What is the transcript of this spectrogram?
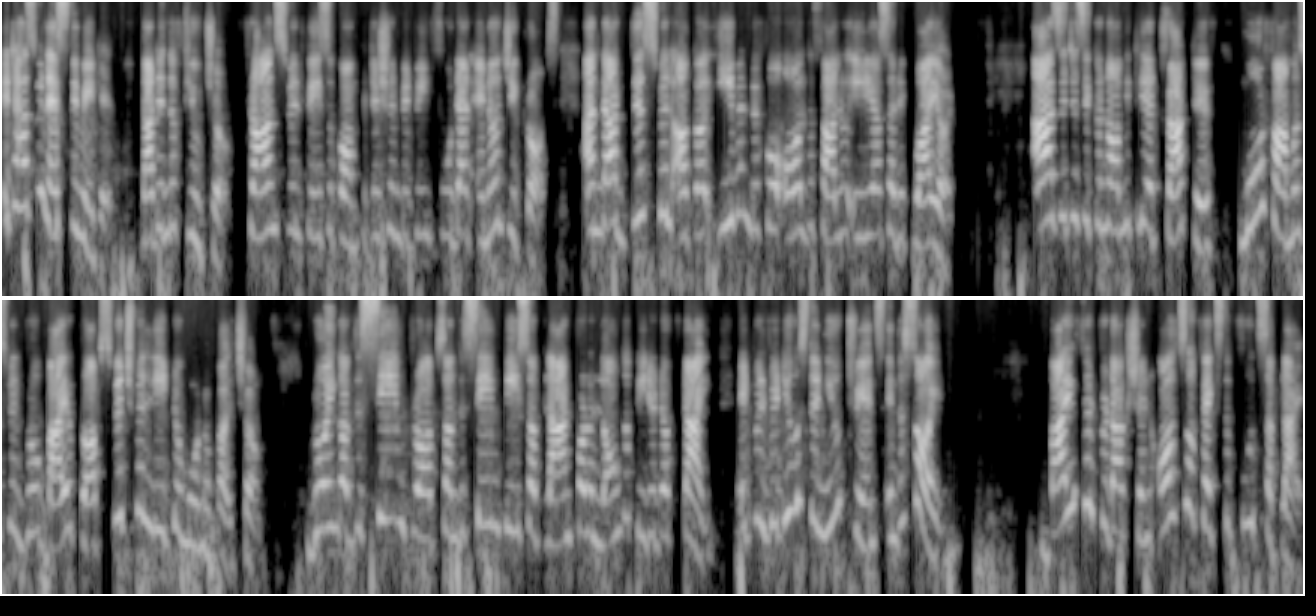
It has been estimated that in the future, France will face a competition between food and energy crops, and that this will occur even before all the fallow areas are required. As it is economically attractive, more farmers will grow biocrops, which will lead to monoculture. Growing of the same crops on the same piece of land for a longer period of time, it will reduce the nutrients in the soil. Biofuel production also affects the food supply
